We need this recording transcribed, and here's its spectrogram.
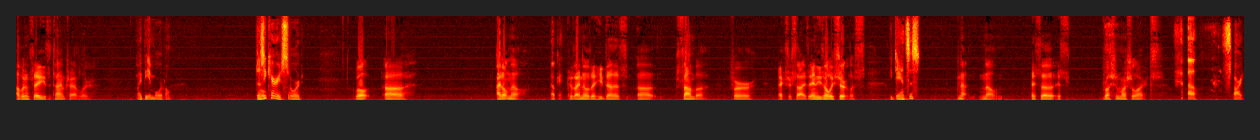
I wouldn't say he's a time traveler. Might be immortal. Does he carry a sword? Well, uh, I don't know Okay. because I know that he does uh, samba for exercise, and he's always shirtless. He dances? Not no, it's a it's Russian martial arts. Oh, sorry.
